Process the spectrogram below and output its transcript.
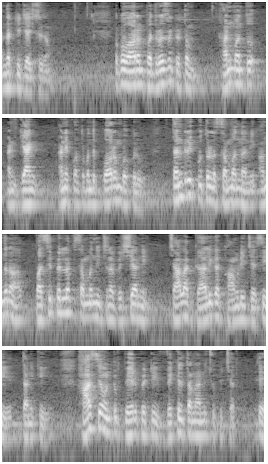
అందరికీ జై శ్రీరామ్. ఒక వారం పది రోజుల క్రితం హనుమంతు అండ్ గ్యాంగ్ అనే కొంతమంది పోరంబొక్కులు తండ్రి కూతుళ్ళ సంబంధాన్ని అందున పసిపిల్లకు సంబంధించిన విషయాన్ని చాలా గాలిగా కామెడీ చేసి దానికి హాస్యం అంటూ పేరు పెట్టి వెకిల్తనాన్ని చూపించారు. అయితే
